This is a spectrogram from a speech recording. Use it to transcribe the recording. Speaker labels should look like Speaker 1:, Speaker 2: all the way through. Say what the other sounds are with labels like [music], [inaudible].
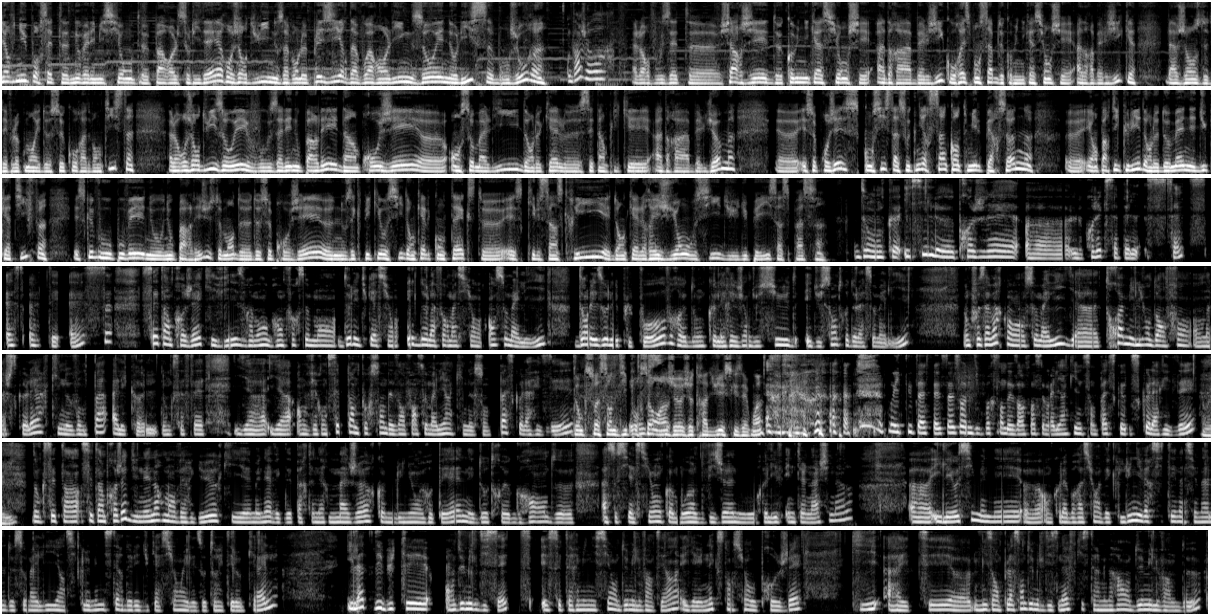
Speaker 1: Bienvenue pour cette nouvelle émission de Paroles solidaires. Aujourd'hui, nous avons le plaisir d'avoir en ligne Zoé Nolis. Bonjour.
Speaker 2: Bonjour.
Speaker 1: Alors vous êtes euh, chargé de communication chez ADRA Belgique ou responsable de communication chez ADRA Belgique, l'agence de développement et de secours adventiste. Alors aujourd'hui Zoé, vous allez nous parler d'un projet euh, en Somalie dans lequel euh, s'est impliqué ADRA Belgium. et ce projet consiste à soutenir 50 000 personnes et en particulier dans le domaine éducatif. Est-ce que vous pouvez nous, parler justement de, de ce projet, nous expliquer aussi dans quel contexte est-ce qu'il s'inscrit et dans quelle région aussi du, pays ça se passe
Speaker 2: Donc euh, ici le projet, euh, le projet qui s'appelle SETS, S-E-T-S, c'est un projet qui vise vraiment au renforcement de l'éducation et de la formation en Somalie, dans les zones les plus pauvres, donc les régions du sud et du centre de la Somalie. Donc, il faut savoir qu'en Somalie, il y a 3 millions d'enfants en âge scolaire qui ne vont pas à l'école. Donc, ça fait, il y a, il y a environ 70% des enfants somaliens qui ne sont pas scolarisés.
Speaker 1: Donc, 70%, hein, je, je traduis, excusez-moi. [laughs]
Speaker 2: oui, tout à fait. 70% des enfants somaliens qui ne sont pas scolarisés. Oui. Donc, c'est un, c'est un projet d'une énorme envergure qui est mené avec des partenaires majeurs comme l'Union européenne et d'autres grandes associations comme World Vision ou Relief International. Euh, il est aussi mené euh, en collaboration avec l'Université nationale de Somalie ainsi que le ministère de l'Éducation et les autorités locales. Il a débuté en 2017 et se termine ici en 2021 et il y a une extension au projet qui a été euh, mise en place en 2019, qui se terminera en 2022.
